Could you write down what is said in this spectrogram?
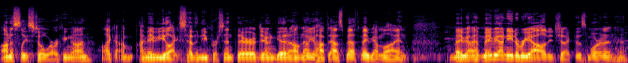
honestly still working on. Like, I'm, I may be like 70% there, doing good. I don't know. You'll have to ask Beth. Maybe I'm lying. Maybe I, maybe I need a reality check this morning.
